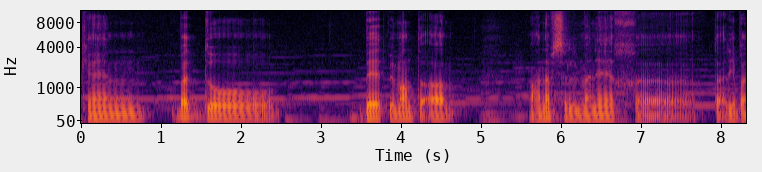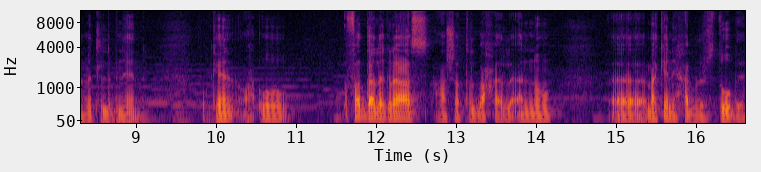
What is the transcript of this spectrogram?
كان بده بيت بمنطقة مع نفس المناخ آه، تقريبا مثل لبنان. وكان وفضل جراس على شط البحر لأنه آه، ما كان يحب الرطوبة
